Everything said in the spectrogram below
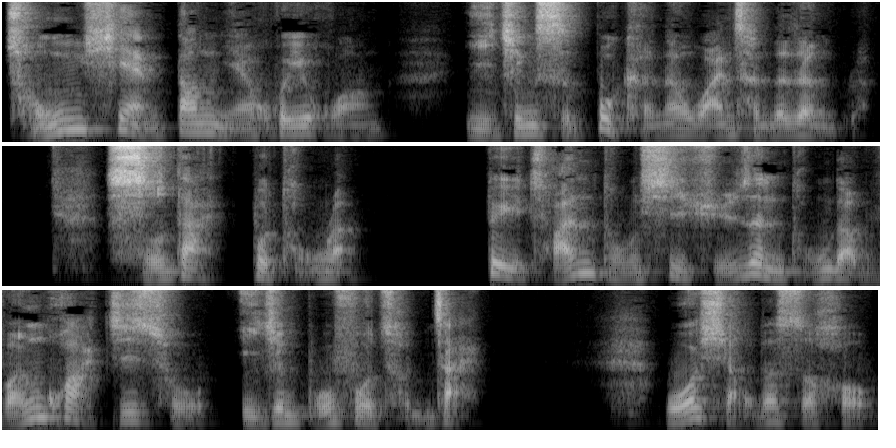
重现当年辉煌，已经是不可能完成的任务了。时代不同了。对传统戏曲认同的文化基础已经不复存在。我小的时候，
